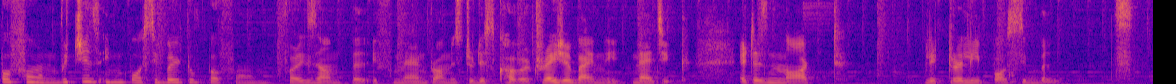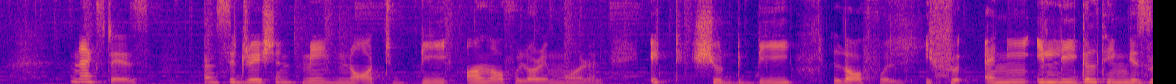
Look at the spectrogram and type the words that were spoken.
performed which is impossible to perform. For example if man promised to discover treasure by ma- magic it is not literally possible. Next is consideration may not be unlawful or immoral it should be lawful. If any illegal thing is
